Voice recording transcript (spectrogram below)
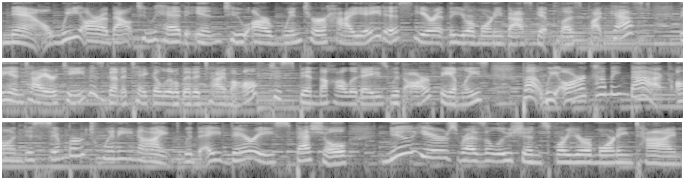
Now, we are about to head into our winter hiatus here at the Your Morning Basket Plus podcast. The entire team is going to take a little bit of time off to spend the holidays with our families, but we are coming back on December 29th with a very special New Year's resolutions for your morning time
